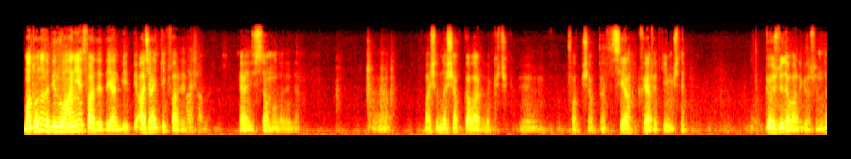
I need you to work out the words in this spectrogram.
Madonna'da bir ruhaniyet var dedi. Yani bir, bir acayiplik var dedi. Yani İstanbul'da dedi. Ee, Başında şapka vardı böyle küçük. e, ufak bir şapka. Siyah kıyafet giymişti. Gözlüğü de vardı gözünde.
